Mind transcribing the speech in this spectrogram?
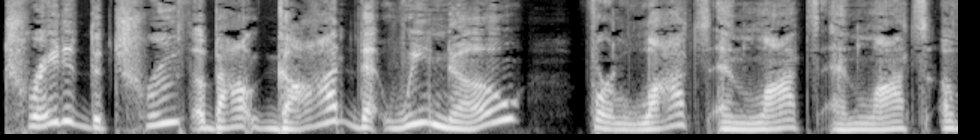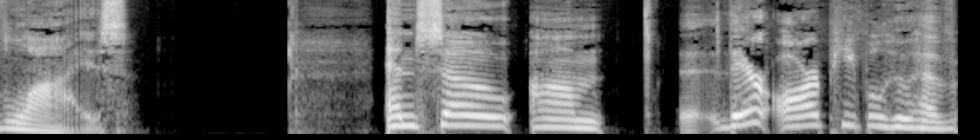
traded the truth about God that we know for lots and lots and lots of lies. And so um, there are people who have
